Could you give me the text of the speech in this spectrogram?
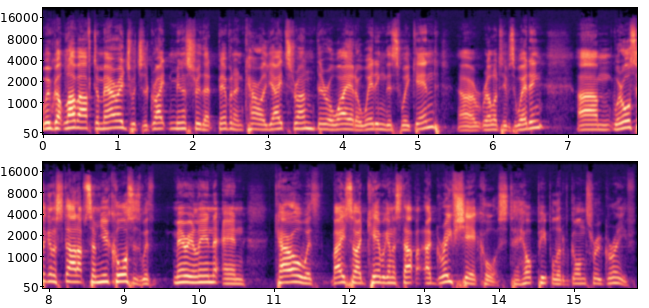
we've got Love After Marriage, which is a great ministry that Bevan and Carol Yates run. They're away at a wedding this weekend, a relative's wedding. Um, we're also going to start up some new courses with Marilyn and Carol with Bayside Care. We're going to start a grief share course to help people that have gone through grief.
